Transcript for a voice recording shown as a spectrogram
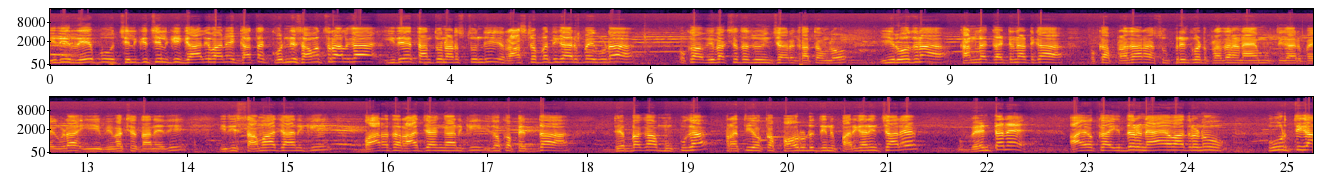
ఇది రేపు చిలికి చిలికి గాలివానే గత కొన్ని సంవత్సరాలుగా ఇదే తంతు నడుస్తుంది. రాష్ట్రపతి గారిపై కూడా ఒక వివక్షత చూపించారు గతంలో. ఈ రోజున కళ్ళకు కట్టినట్టుగా ఒక ప్రధాన సుప్రీంకోర్టు ప్రధాన న్యాయమూర్తి గారిపై కూడా ఈ వివక్షత అనేది ఇది సమాజానికి భారత రాజ్యాంగానికి ఇది ఒక పెద్ద దెబ్బగా ముప్పుగా ప్రతి ఒక్క పౌరుడు దీన్ని పరిగణించాలి. వెంటనే ఆ యొక్క ఇద్దరు న్యాయవాదులను పూర్తిగా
